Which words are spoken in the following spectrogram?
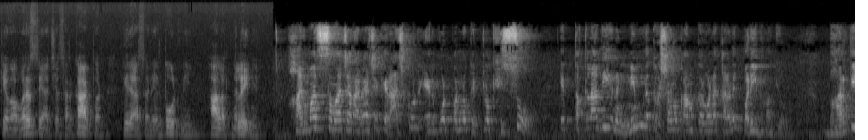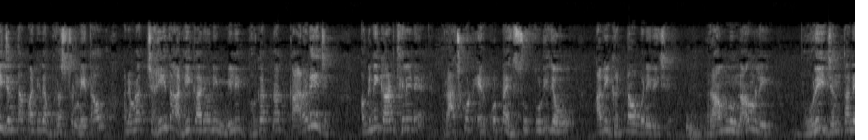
કે એવા વરસ્યા છે સરકાર પર હિરાસર એરપોર્ટની હાલતને લઈને. હાલમાં જ સમાચાર આવ્યા છે કે રાજકોટ એરપોર્ટ પરનો કેટલોક હિસ્સો એ તકલાદી અને નિમ્ન કક્ષાનું કામ કરવાના કારણે પડી ભાગ્યો. ભારતીય જનતા પાર્ટીના ભ્રષ્ટ નેતાઓ અને એમના ચહિતા અધિકારીઓની મિલી ભગતના કારણે જ અગ્નિકાંડથી લઈને રાજકોટ એરપોર્ટના હિસ્સો તૂટી જવો આવી ઘટનાઓ બની રહી છે. રામનું નામ લઈ ભોળી જનતાને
